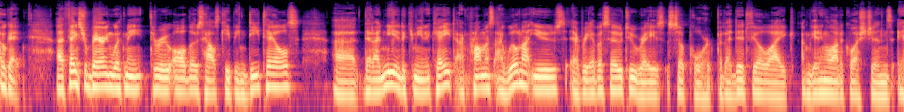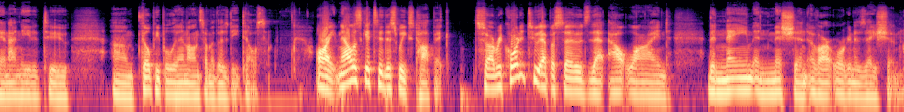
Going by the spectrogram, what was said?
Okay, uh, thanks for bearing with me through all those housekeeping details uh, that I needed to communicate. I promise I will not use every episode to raise support, but I did feel like I'm getting a lot of questions and I needed to um, fill people in on some of those details. All right, now let's get to this week's topic. So I recorded two episodes that outlined the name and mission of our organization.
